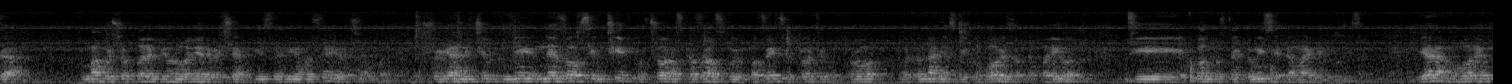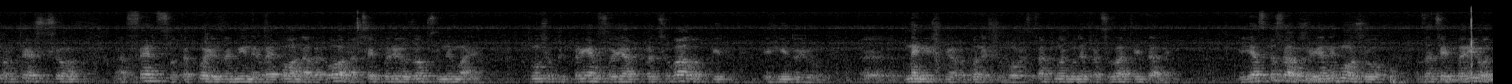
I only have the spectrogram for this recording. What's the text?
вибачуся, мабуть, що перед Ігорем Валерійовичем і Сергієм Васильовичем, що я не, зовсім чітко вчора сказав свою позицію проти про виконання своїх обов'язків на період цієї конкурсної комісії, яка має відбутися. Я говорив про те, що сенсу такої заміни ВО на ВО на цей період зовсім немає. Тому що підприємство як працювало під егідою е, нинішнього виконуючого обов'язку, так воно буде працювати і далі. І я сказав, що я не можу за цей період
